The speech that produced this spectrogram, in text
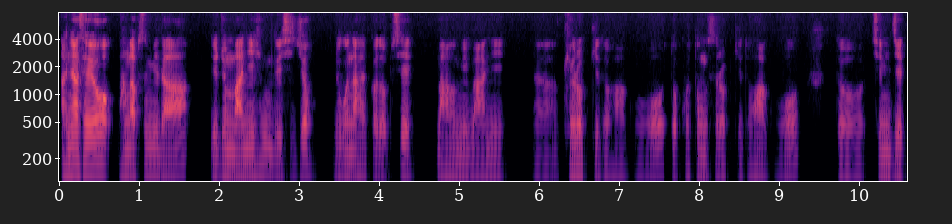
안녕하세요. 반갑습니다. 요즘 많이 힘드시죠? 누구나 할 것 없이 마음이 많이 어, 괴롭기도 하고 또 고통스럽기도 하고 또 짐짓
